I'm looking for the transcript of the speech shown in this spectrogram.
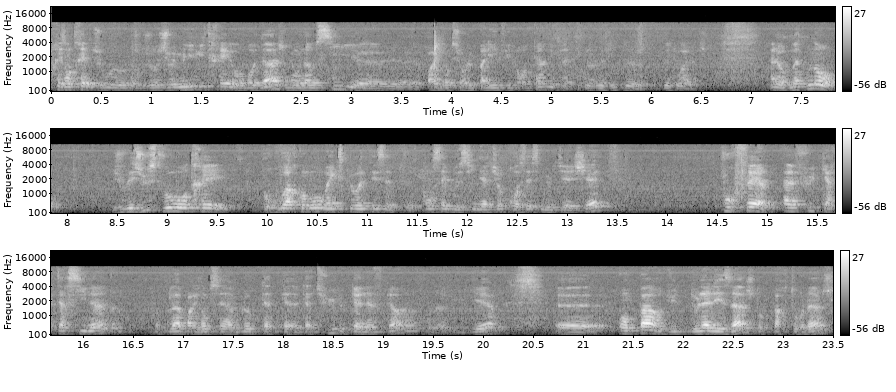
présenterai, je, me limiterai au rodage, mais on a aussi, euh, par exemple, sur le palier de vibroquin, avec la technologie de, de, toilage. Alors maintenant, je vais juste vous montrer, pour voir comment on va exploiter ce concept de signature process multi-échelle, pour faire un flux de carter cylindre. Donc là, par exemple, c'est un bloc 4, 4 le K9K, hein, qu'on a vu hier. Euh, on part de l'alésage, donc par tournage.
